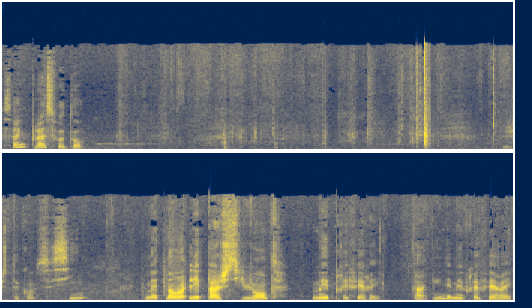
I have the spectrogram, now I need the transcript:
5 places photo. Juste comme ceci. Maintenant, les pages suivantes, mes préférées. Enfin, une de mes préférées,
